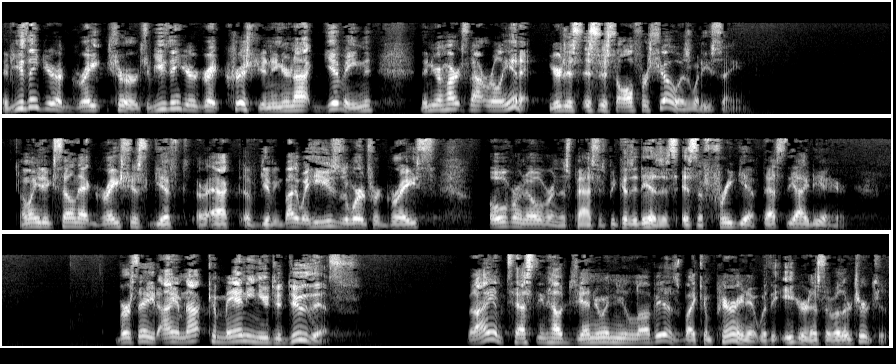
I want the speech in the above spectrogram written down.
If you think you're a great church, if you think you're a great Christian and you're not giving, then your heart's not really in it. You're just, it's just all for show is what he's saying. I want you to excel in that gracious gift or act of giving. By the way, he uses the word for grace over and over in this passage because it is. It's, it's a free gift. That's the idea here. Verse 8, I am not commanding you to do this, but I am testing how genuine your love is by comparing it with the eagerness of other churches.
